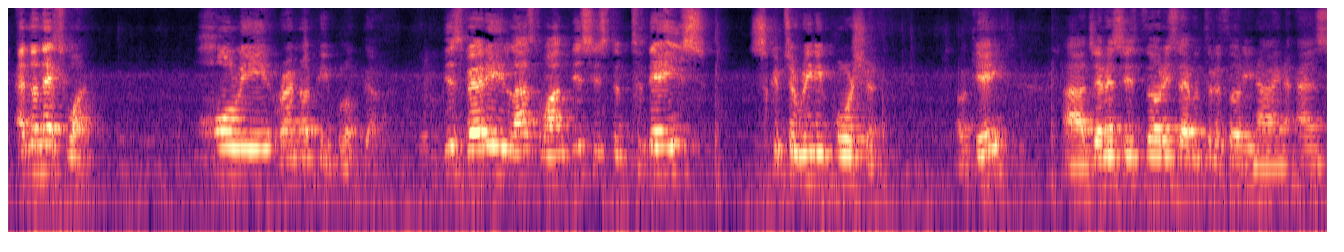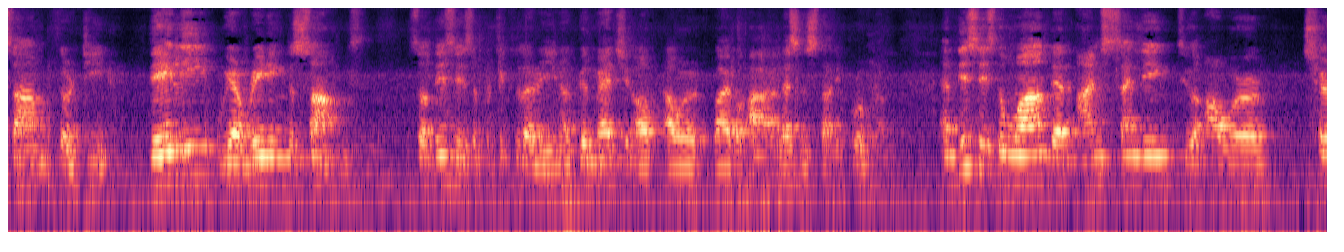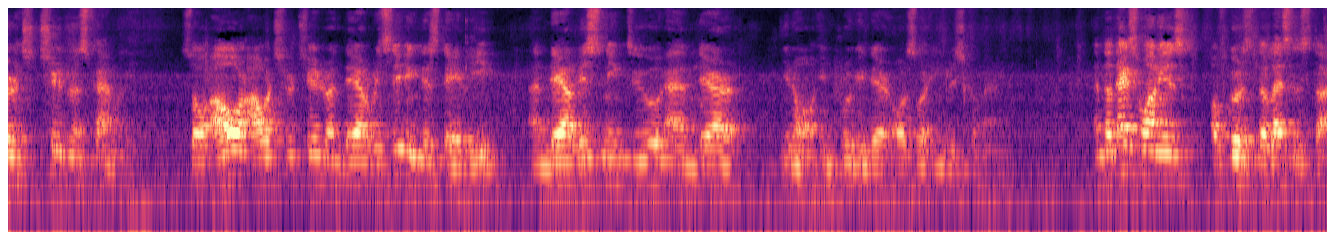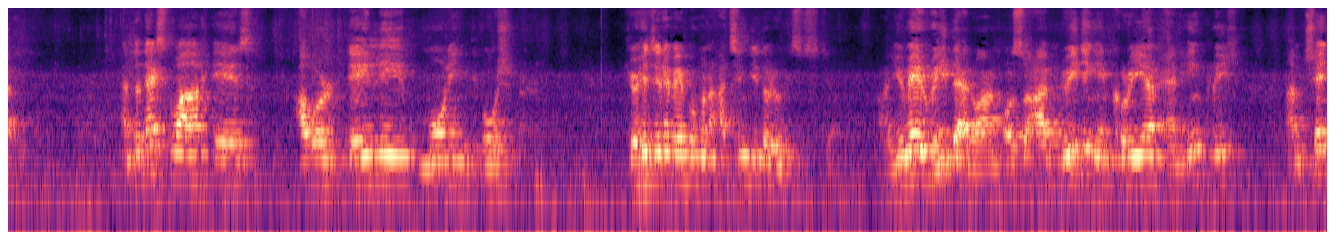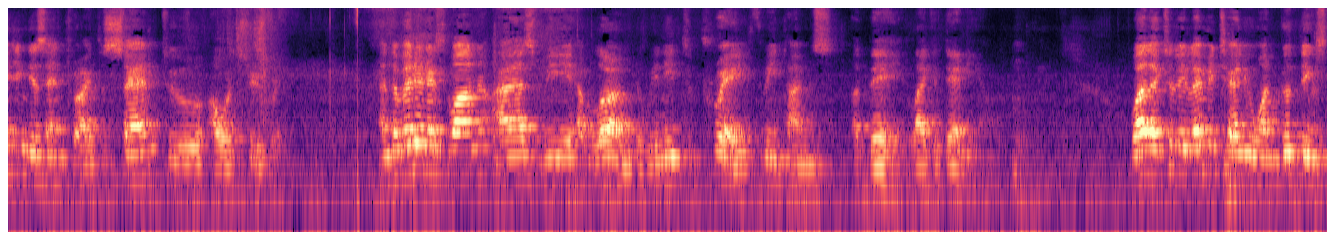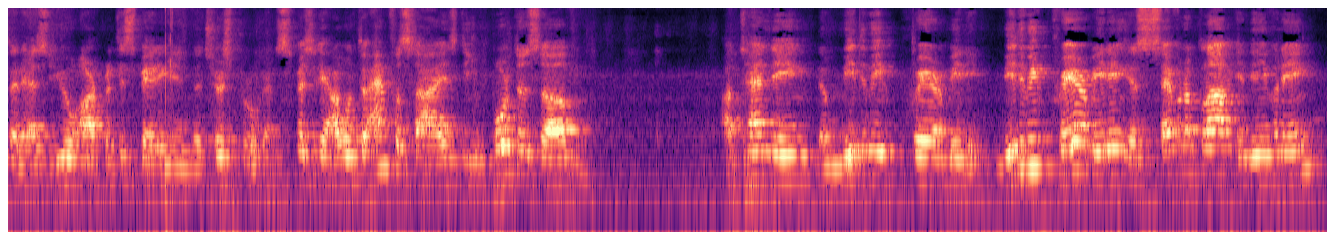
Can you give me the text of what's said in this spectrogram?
And the next one, holy remnant people of God. This very last one, this is the today's scripture reading portion. Okay? Uh, Genesis 37 to 39 and Psalm 13. Daily we are reading the Psalms. So this is a particularly you know good match of our Bible uh, lesson study program. And this is the one that I'm sending to our church children's family. So our our church children they are receiving this daily and they are listening to and they are you know improving their also English command. And the next one is of course the lesson study. And the next one is our daily morning devotional. 교회 진행에 보면 아침 기도록 있으시죠. Uh, you may read that one. Also, I'm reading in Korean and English. I'm changing this and try to send to our children. And the very next one, as we have learned, we need to pray three times a day, like Daniel. Well, actually, let me tell you one good thing that as you are participating in the church program, especially I want to emphasize the importance of attending the midweek prayer meeting. Midweek prayer meeting is 7 o'clock in the evening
